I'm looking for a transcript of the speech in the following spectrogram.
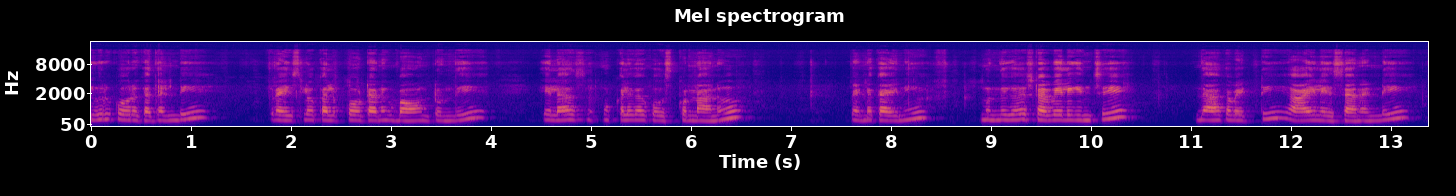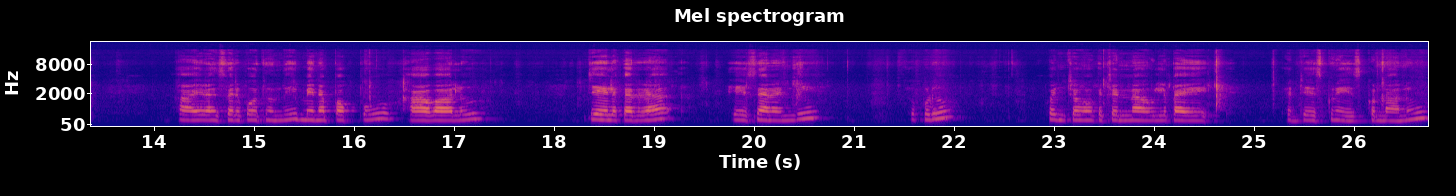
ఇగురు కూర కదండి. రైస్లో కలుపుకోవటానికి బాగుంటుంది. ఇలా ముక్కలుగా కోసుకున్నాను బెండకాయని. ముందుగా స్టవ్ వెలిగించి దాకబెట్టి ఆయిల్ వేసానండి. ఆయిల్ సరిపోతుంది. మినపప్పు ఆవాలు జీలకర్ర వేసానండి. ఇప్పుడు కొంచెం ఒక చిన్న ఉల్లిపాయ కట్ చేసుకుని వేసుకున్నాను.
